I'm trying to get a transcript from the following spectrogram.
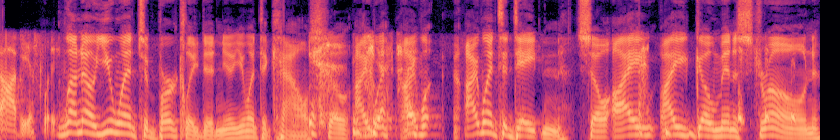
obviously. Well, no, you went to Berkeley, didn't you? You went to Cal. So I went, I went, I went to Dayton. So I, I go minestrone.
